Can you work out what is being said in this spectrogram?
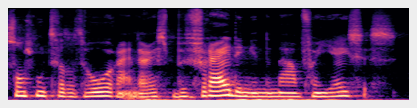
Soms moeten we dat horen en daar is bevrijding in de naam van Jezus.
